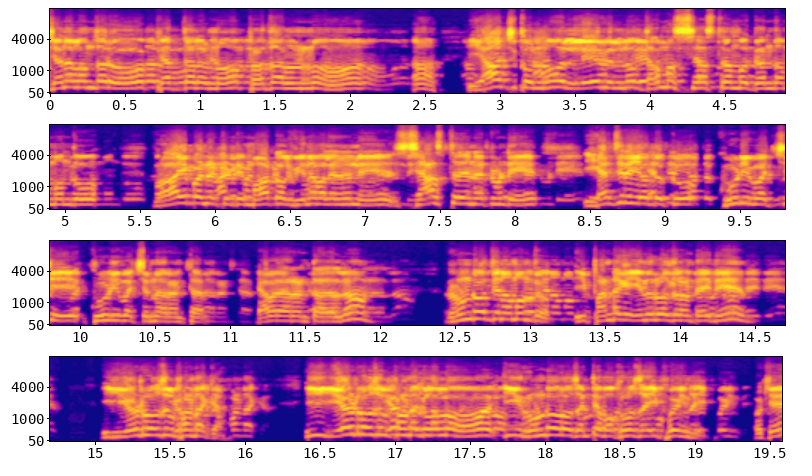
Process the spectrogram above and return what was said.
జనులందరూ పెద్దలను ప్రధానులను ఆ, యాజకులను లేవులను ధర్మశాస్త్రము గ్రంథమందు వ్రాయబడినటువంటి మాటలు వినవలనని శాస్త్రైనటువంటి యజ్ర యొద్దకు కూడి వచ్చి కూడి వచ్చినారంట ఎవరంట? రెండో దినమందు ఈ పండగ ఎన్ని రోజులు ఉంటాయి ఇది? ఈ ఏడు రోజుల పండగ. ఈ ఏడు రోజుల పండుగలలో ఈ రెండో రోజు అంటే ఒక రోజు అయిపోయింది. ఓకే?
